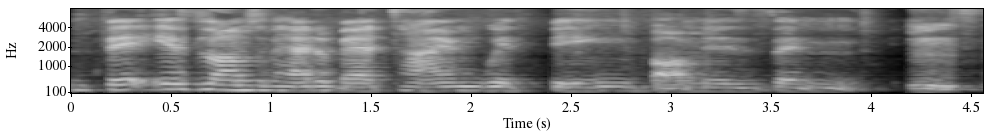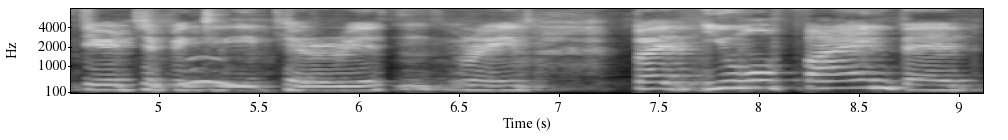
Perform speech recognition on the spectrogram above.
the Islams have had a bad time with being bombers and mm. stereotypically terrorists, mm. right? But you will find that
